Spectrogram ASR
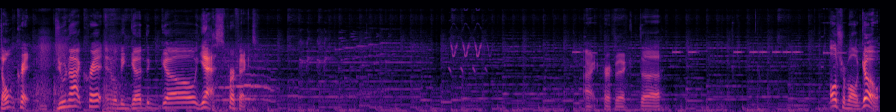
don't crit. Do not crit, and it will be good to go. Yes, perfect. Alright, perfect. Uh, Ultra Ball, go!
